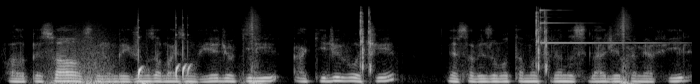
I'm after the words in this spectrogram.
Fala pessoal, sejam bem-vindos a mais um vídeo aqui, aqui de Voti. Dessa vez eu vou estar mostrando a cidade aí para minha filha.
